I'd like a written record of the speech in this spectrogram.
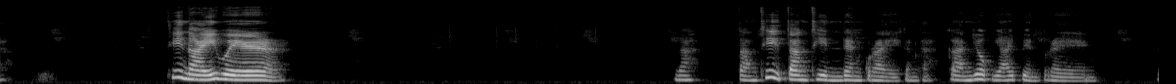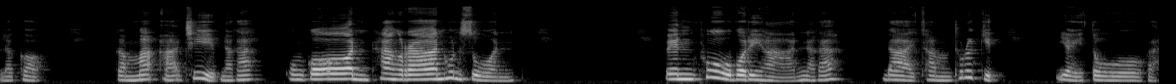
ค่ะ ที่ไหน where นะต่างที่ต่างถิ่นแดนไกลกันค่ะ การโยกย้ายเปลี่ยนแปลง แล้วก็กรรมอาชีพนะคะ องค์กรห้างร้านหุ้นส่วน เป็นผู้บริหารนะคะ ได้ทำธุรกิจใหญ่โตค่ะ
